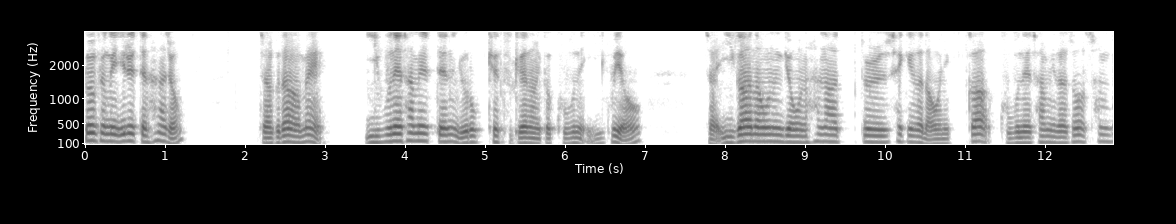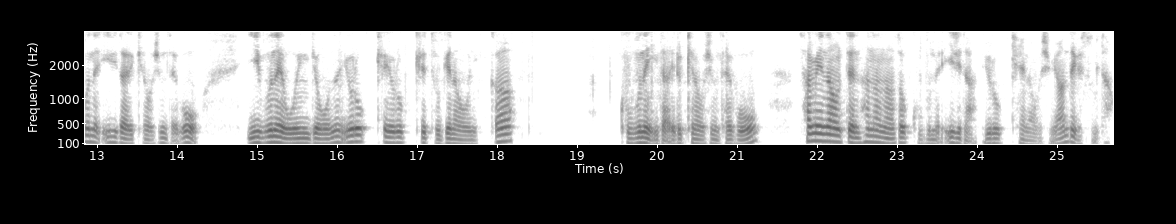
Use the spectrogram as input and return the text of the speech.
표본 평균 1일 때는 하나죠. 자, 그 다음에 2분의 3일 때는 이렇게 두 개가 나오니까 9분의 2고요. 자, 2가 나오는 경우는 하나, 둘, 세 개가 나오니까 9분의 3이라서 3분의 1이다 이렇게 나오시면 되고 2분의 5인 경우는 이렇게 이렇게 두 개 나오니까 9분의 2다 이렇게 나오시면 되고 3이 나올 땐 하나 나와서 9분의 1이다 이렇게 나오시면 되겠습니다.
